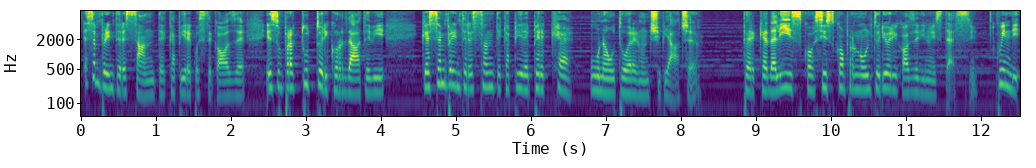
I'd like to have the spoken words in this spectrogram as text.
è sempre interessante capire queste cose e soprattutto ricordatevi che è sempre interessante capire perché un autore non ci piace, perché da lì sco- si scoprono ulteriori cose di noi stessi. Quindi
